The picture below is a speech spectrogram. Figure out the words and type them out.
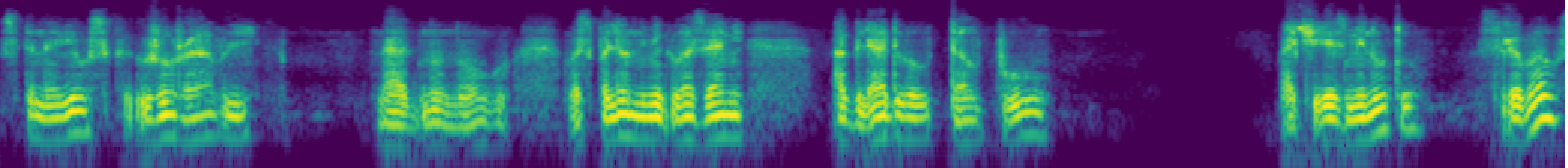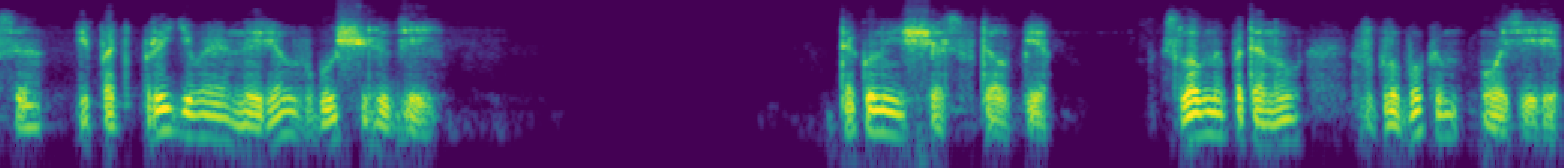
становился как журавль на одну ногу, воспаленными глазами оглядывал толпу, а через минуту срывался и, подпрыгивая, нырял в гущу людей. Так он и исчез в толпе, словно потонул в глубоком озере.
